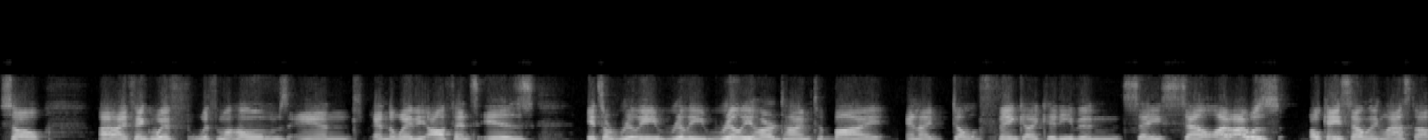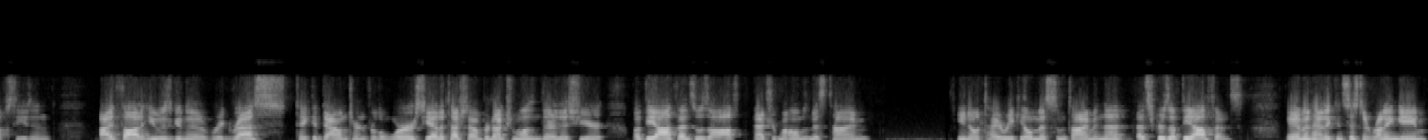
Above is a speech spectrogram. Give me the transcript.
So uh, I think with with Mahomes and and the way the offense is, it's a really really really hard time to buy. And I don't think I could even say sell. I, I was okay selling last off season. I thought he was going to regress, take a downturn for the worse. Yeah, the touchdown production wasn't there this year, but the offense was off. Patrick Mahomes missed time. You know, Tyreek Hill missed some time, and that that screws up the offense. They haven't had a consistent running game,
